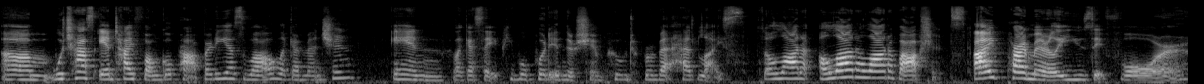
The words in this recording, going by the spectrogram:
um, which has antifungal property as well, like I mentioned. And like I say, people put in their shampoo to prevent head lice. So a lot, of, a lot, a lot of options. I primarily use it for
